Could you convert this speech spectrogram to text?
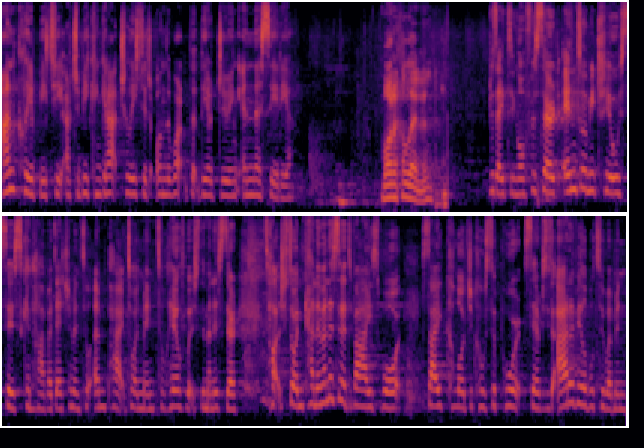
and Claire Beattie, are to be congratulated on the work that they are doing in this area. Monica Lennon presiding officer, endometriosis can have a detrimental impact on mental health, which the Minister touched on. Can the Minister advise what psychological support services are available to women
